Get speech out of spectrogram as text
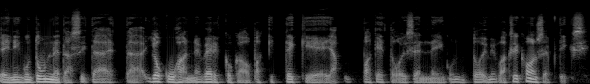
Ei niin kuin tunneta sitä, että jokuhan ne verkkokaupatkin tekee ja paketoi sen niin kuin toimivaksi konseptiksi.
